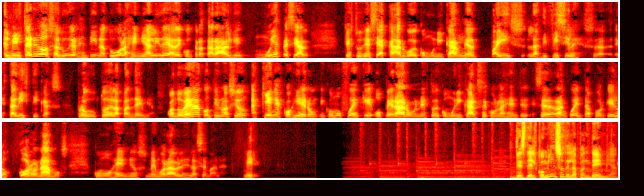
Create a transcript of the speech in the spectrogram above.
El Ministerio de Salud de Argentina tuvo la genial idea de contratar a alguien muy especial que estuviese a cargo de comunicarle al país las difíciles eh, estadísticas producto de la pandemia. Cuando vean a continuación a quién escogieron y cómo fue que operaron en esto de comunicarse con la gente, se darán cuenta por qué los coronamos como genios memorables de la semana. Miren. Desde el comienzo de la pandemia,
